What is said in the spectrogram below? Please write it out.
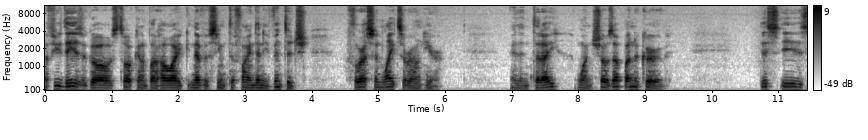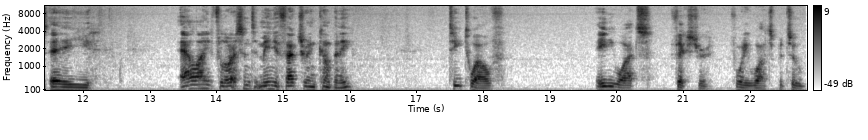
A few days ago I was talking about how I never seem to find any vintage fluorescent lights around here. And then today one shows up on the curb. This is a Allied Fluorescent Manufacturing Company T12 80 watts fixture 40 watts per tube.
